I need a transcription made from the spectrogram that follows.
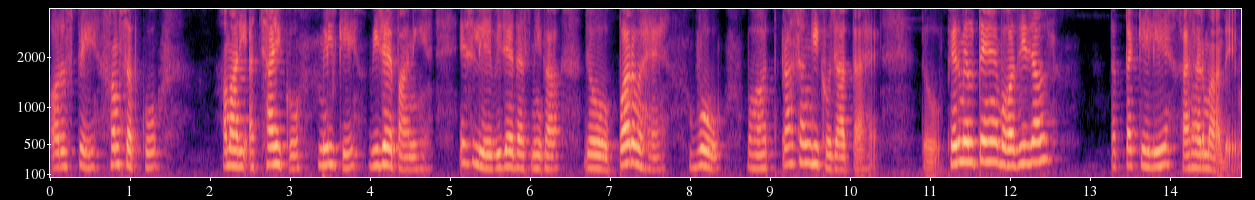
और उस पर हम सबको, हमारी अच्छाई को मिल के विजय पानी है। इसलिए विजयदशमी का जो पर्व है, वो बहुत प्रासंगिक हो जाता है। तो फिर मिलते हैं बहुत ही जल्द। तब तक के लिए हर हर महादेव।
